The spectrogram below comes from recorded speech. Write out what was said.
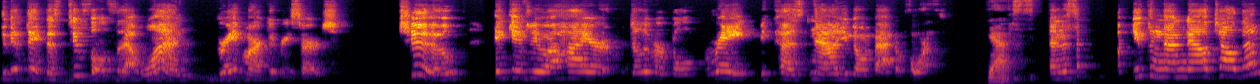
the good thing there's twofold for that. One, great market research. Two, it gives you a higher deliverable rate because now you're going back and forth. Yes. And the you can then now tell them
